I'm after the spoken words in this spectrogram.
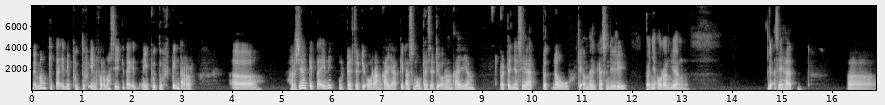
memang kita ini butuh informasi kita ini butuh pinter uh, harusnya kita ini udah jadi orang kaya. Kita semua udah jadi orang kaya yang badannya sehat. But no di Amerika sendiri banyak orang yang nggak sehat uh,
